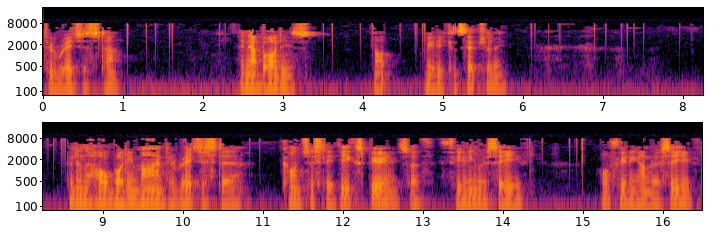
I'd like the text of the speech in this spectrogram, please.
to register in our bodies, not merely conceptually, but in the whole body mind to register consciously the experience of feeling received or feeling unreceived.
